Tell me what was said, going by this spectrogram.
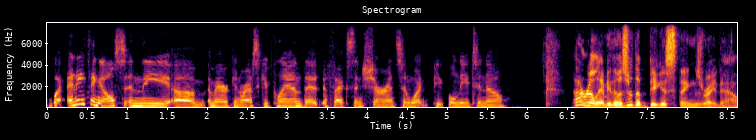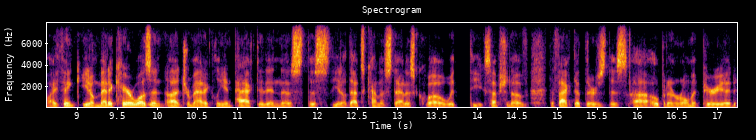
what, anything else in the um, American Rescue Plan that affects insurance and what people need to know? Not really. I mean, those are the biggest things right now. I think you know Medicare wasn't uh, dramatically impacted in this. This you know that's kind of status quo, with the exception of the fact that there's this uh, open enrollment period.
